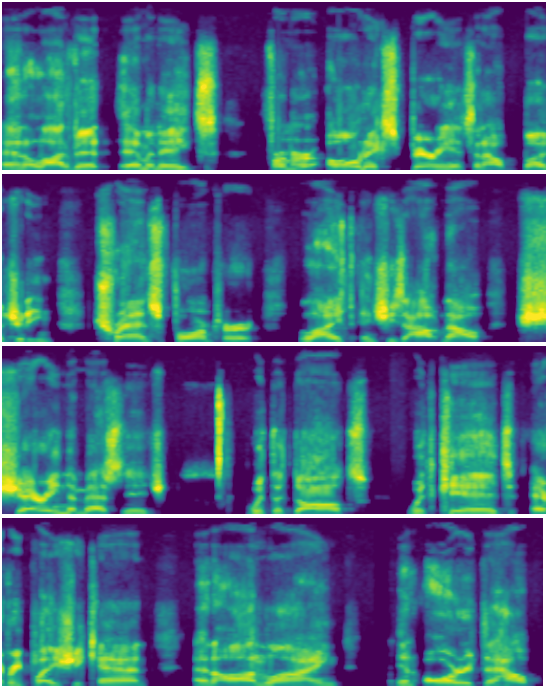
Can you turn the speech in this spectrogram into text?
and a lot of it emanates from her own experience and how budgeting transformed her life. And she's out now sharing the message with adults, with kids, every place she can, and online in order to help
